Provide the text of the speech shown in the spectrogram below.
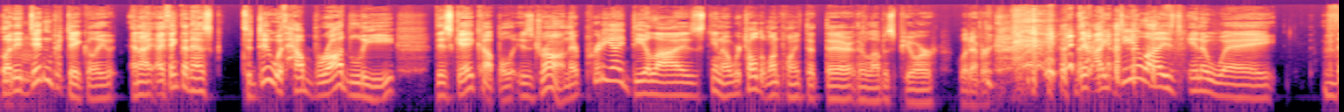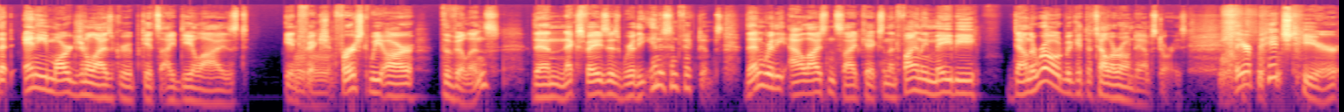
but it didn't particularly. And I, I think that has to do with how broadly this gay couple is drawn. They're pretty idealized. You know, we're told at one point that their their love is pure, whatever. They're idealized in a way that any marginalized group gets idealized in mm-hmm. fiction. First, we are the villains. Then, next phase is we're the innocent victims. Then, we're the allies and sidekicks. And then finally, maybe down the road, we get to tell our own damn stories. They are pitched here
